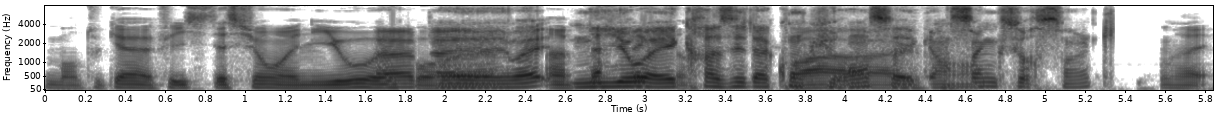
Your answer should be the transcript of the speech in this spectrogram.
Bon, en tout cas, félicitations à Nio. hein, Euh, pour, bah, euh, ouais, un Nio a perfect. écrasé la concurrence avec un vraiment. 5 sur 5. Ouais.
